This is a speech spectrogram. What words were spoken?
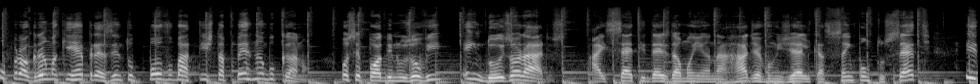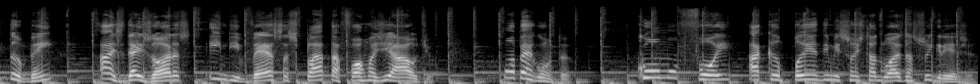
o programa que representa o povo batista pernambucano você pode nos ouvir em dois horários, às 7 e 10 da manhã na Rádio Evangélica 100.7 e também às 10 horas em diversas plataformas de áudio. Uma pergunta: como foi a campanha de missões estaduais na sua igreja?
